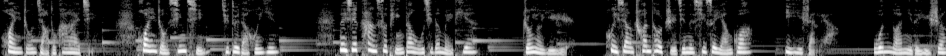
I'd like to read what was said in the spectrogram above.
换一种角度看爱情，换一种心情去对待婚姻。那些看似平淡无奇的每天，终有一日会像穿透指尖的细碎阳光，熠熠闪亮，温暖你的余生。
